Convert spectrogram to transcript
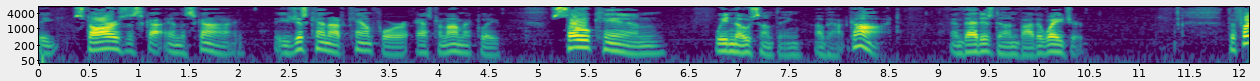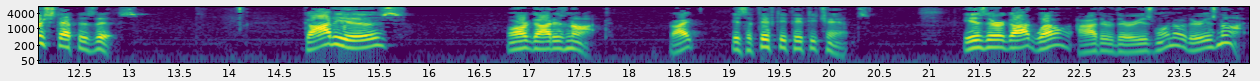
the stars in the sky that you just cannot account for astronomically, so can we know something about God. And that is done by the wager. The first step is this. God is or God is not. Right? It's a 50-50 chance. Is there a God? Well, either there is one or there is not.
